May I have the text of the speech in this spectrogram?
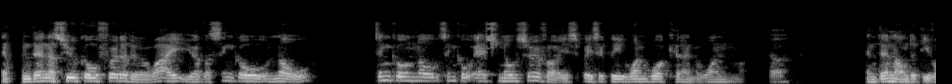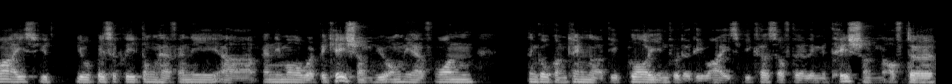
And then as you go further to the right, you have a single node single node, single edge node server is basically one worker and one master. And then on the device, you you basically don't have any uh, any more replication. You only have one single container deployed into the device because of the limitation of the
